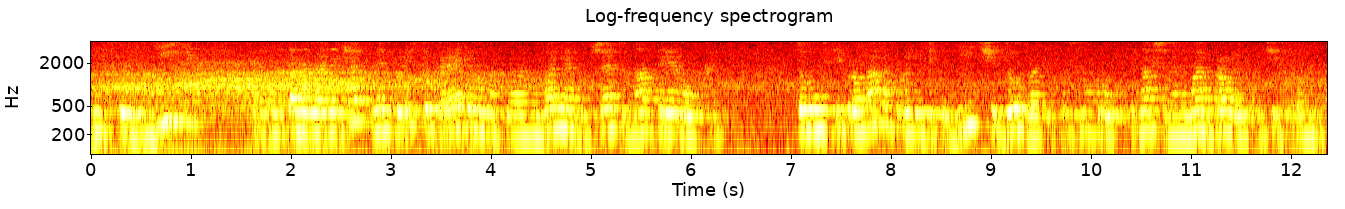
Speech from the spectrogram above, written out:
військові дії, е, настане мирний час, ми скоріше перейдемо на планування бюджету на три роки. Тому всі програми повинні бути діючі до 28 року. Інакше ми не маємо права їх включити прогноз.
